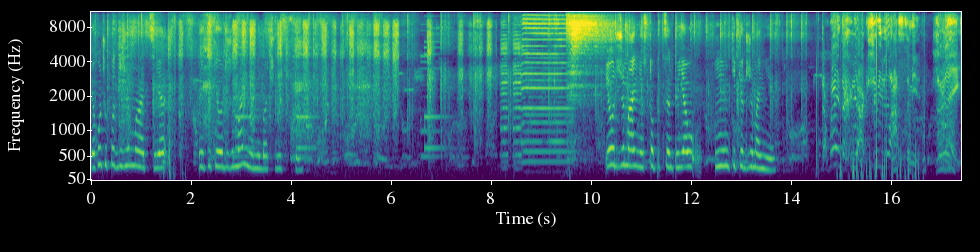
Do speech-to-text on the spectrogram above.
Я хочу поджиматися. Я, я таке отжимання не бачу від. І отжимання 100%. Я м, тільки отжимання. Давай дохляк, шевели ластами. Жрей.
